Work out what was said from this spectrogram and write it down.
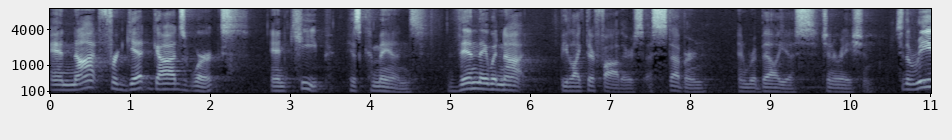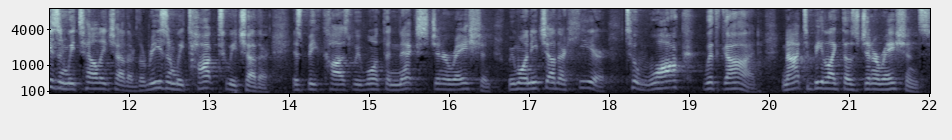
and not forget God's works and keep his commands. Then they would not be like their fathers, a stubborn and rebellious generation. See, the reason we tell each other, the reason we talk to each other is because we want the next generation, we want each other here to walk with God, not to be like those generations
